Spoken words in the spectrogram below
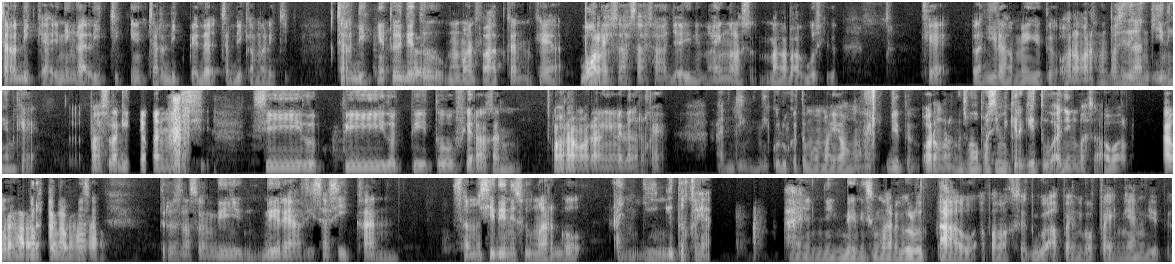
cerdik ya. Ini nggak licik. Ini cerdik. Beda cerdik sama licik cerdiknya tuh dia tuh memanfaatkan kayak boleh sah sah saja ini mah aing malah malah bagus gitu. Kayak lagi rame gitu. Orang-orang kan pasti dengan gini kan kayak pas lagi zamannya si, si Lutfi Lutfi itu viral kan orang-orang yang denger kayak anjing ini kudu ketemu sama Yonglek gitu. Orang-orang semua pasti mikir gitu anjing pas awal. Tahu berharap berharap berharap, bisa. terus langsung di direalisasikan sama si Denny Sumargo. Anjing gitu kayak anjing Denny Sumargo lu tahu apa maksud gue apa yang gue pengen gitu.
